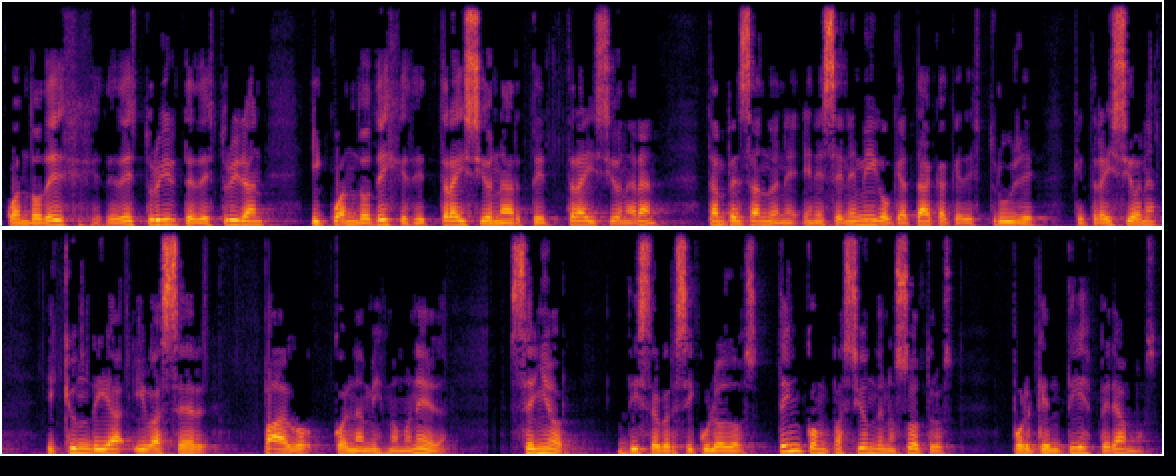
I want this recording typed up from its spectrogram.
Cuando dejes de destruir, te destruirán, y cuando dejes de traicionar, te traicionarán. Están pensando en, en ese enemigo que ataca, que destruye, que traiciona, y que un día iba a ser pago con la misma moneda. Señor, dice el versículo 2, ten compasión de nosotros, porque en ti esperamos.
